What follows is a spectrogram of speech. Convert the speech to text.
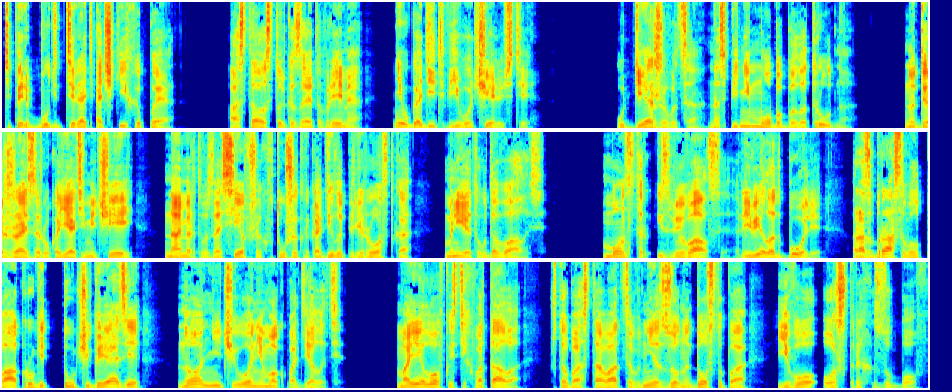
теперь будет терять очки ХП. Осталось только за это время не угодить в его челюсти. Удерживаться на спине моба было трудно, но держась за рукояти мечей, намертво засевших в туше крокодила-переростка, мне это удавалось. Монстр извивался, ревел от боли, разбрасывал по округе тучи грязи, но ничего не мог поделать. Моей ловкости хватало, чтобы оставаться вне зоны доступа его острых зубов.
